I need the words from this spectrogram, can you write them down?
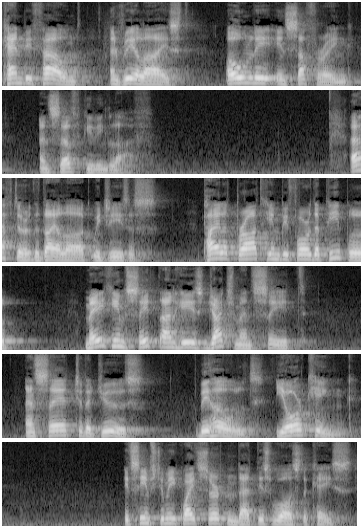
can be found and realized only in suffering and self giving love. After the dialogue with Jesus, Pilate brought him before the people, made him sit on his judgment seat, and said to the Jews, Behold, your king. It seems to me quite certain that this was the case,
